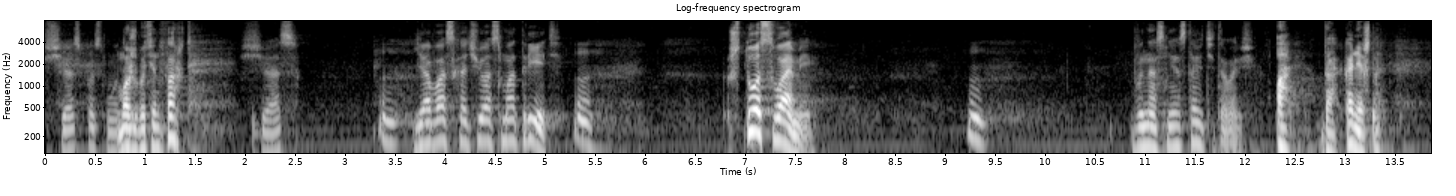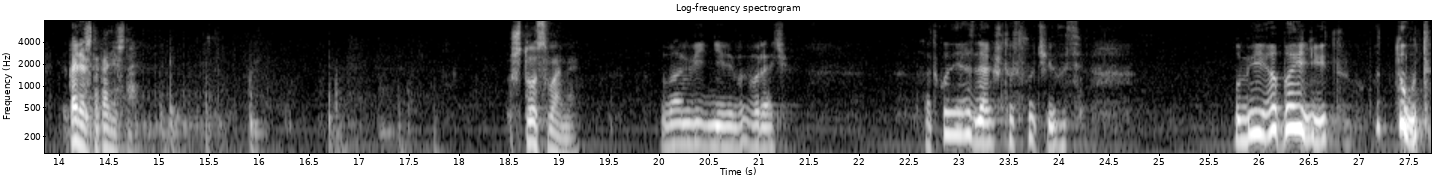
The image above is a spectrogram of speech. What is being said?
сейчас посмотрим. Может быть, инфаркт? Сейчас. Я вас хочу осмотреть. Что с вами? Вы нас не оставите, товарищ? А, да, конечно. Конечно, конечно. Что с вами? Вам виднее, вы врач. Откуда я знаю, что случилось? У меня болит. Вот тут.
